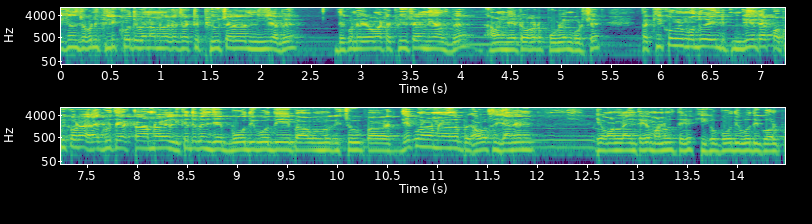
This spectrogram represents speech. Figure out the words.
এখানে যখন ক্লিক করে দেবেন, আপনার কাছে একটা ফিউচারে নিয়ে যাবে। দেখুন, এরকম একটা ফিউচার নিয়ে আসবে। আমার নেটওয়ার্ক একটা প্রবলেম করছে। তা কী করবেন বন্ধু? এই লিঙ্কটা কপি করার আগে একটা আপনারা লিখে দেবেন যে, বৌদি বৌদি বা অন্য কিছু বা যে কোনো আপনারা অবশ্যই জানেন যে অনলাইন থেকে, মানুষ থেকে কী বৌদি বৌদি গল্প।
